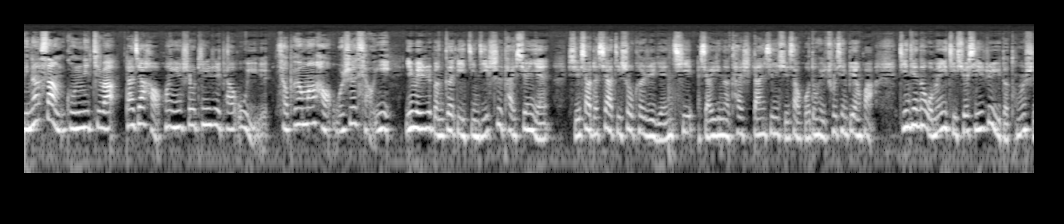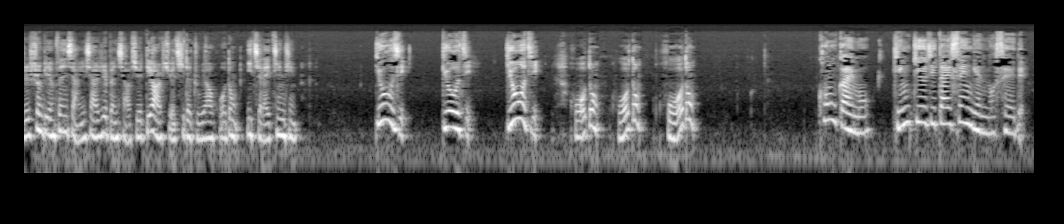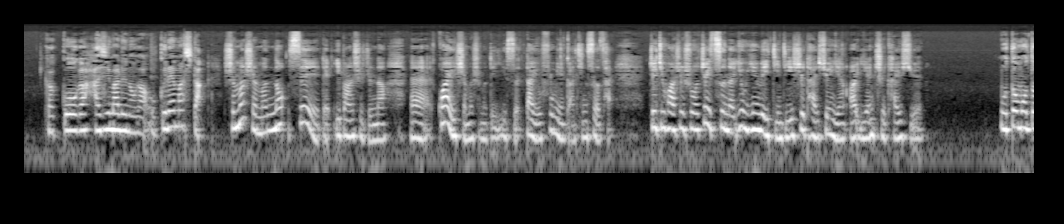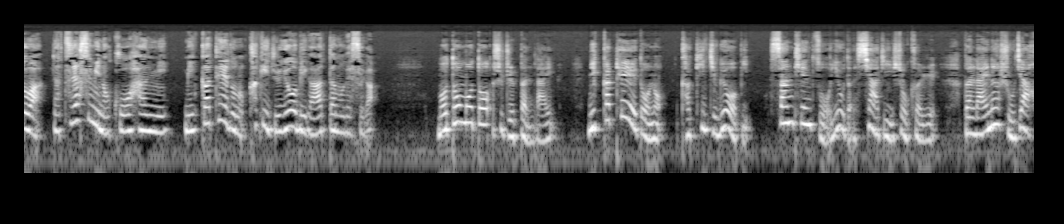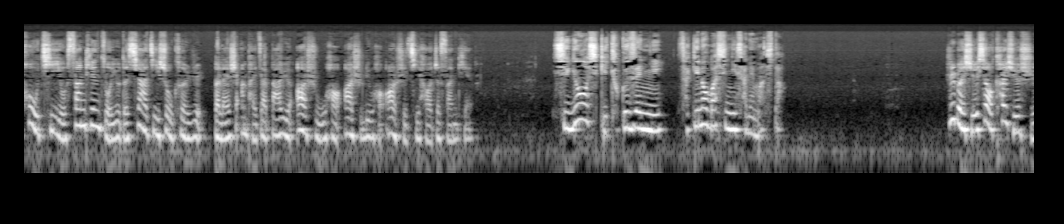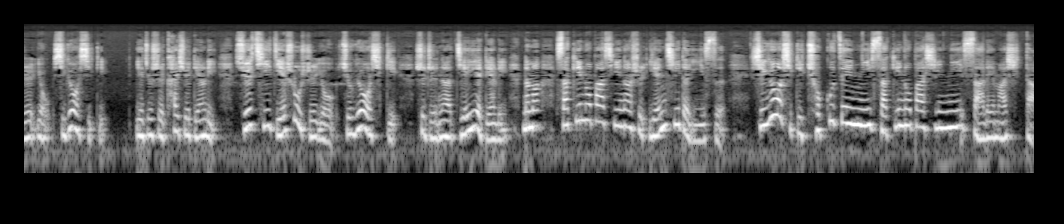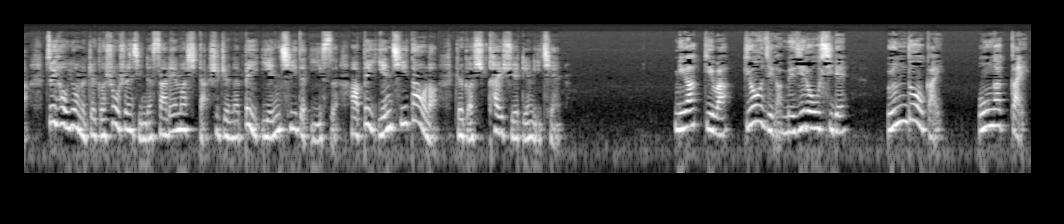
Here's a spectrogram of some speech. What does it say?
こんにちは。大家好，欢迎收听《日漂物语》。小朋友们好，我是小易。因为日本各地紧急事态宣言，学校的夏季授课日延期，小易呢开始担心学校活动会出现变化。今天呢，我们一起学习日语的同时，顺便分享一下日本小学第二学期的主要活动，一起来听听。行事，行事，行事，活动，活动，活动。今回も緊急事態宣言のせいで学校が始まるのが遅れました。什么什么 no say 的，一般是指呢，呃，怪什么什么的意思，带有负面感情色彩。这句话是说，这次呢，又因为紧急事态宣言而延迟开学。もともとは夏休みの後半に3日程度の夏季授業日があったのですが、もともと是指本来，3日程度の夏季授業日。三天左右的夏季授课日。本来呢，暑假后期有三天左右的夏季授课日，本来是安排在八月二十五号、二十六号、二十七号这三天。業式直前に先延ばしにされました。日本学校开学时有始業式，也就是开学典礼；学期结束时有修業式，是指呢结业典礼。那么先延ばし呢是延期的意思。始業式直前に先延ばしにされました。最后用了这个瘦身型的されました，是指呢被延期的意思啊，被延期到了这个开学典礼前。2学期は行事が目白押しで、運動会、音楽会、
